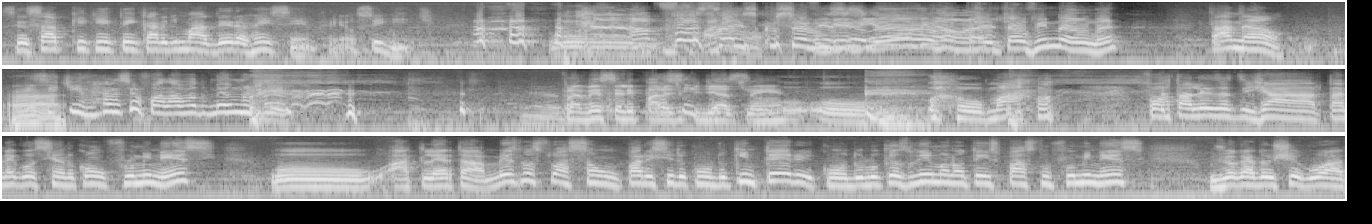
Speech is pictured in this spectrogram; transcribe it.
você sabe que quem tem cara de madeira vem sempre. É o seguinte. Faça isso com o seu vizinho, vizinho não ouve não, rapaz, né? Ele tá ouvindo não, né? Tá não. Ah. E se tivesse, eu falava do mesmo jeito. Pra ver se ele para É de pedir a seguinte, senha. O, o, o Marlon Fortaleza já está negociando com o Fluminense. O atleta, mesma situação parecida com o do Quinteiro e com o do Lucas Lima, não tem espaço no Fluminense. O jogador chegou a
